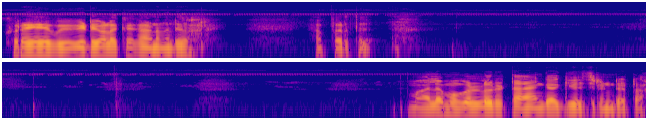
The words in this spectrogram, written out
കുറേ വീടുകളൊക്കെ കാണുന്നുണ്ട്. അപ്പുറത്ത് മല ടാങ്ക് ആക്കി വെച്ചിട്ടുണ്ട് കേട്ടോ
